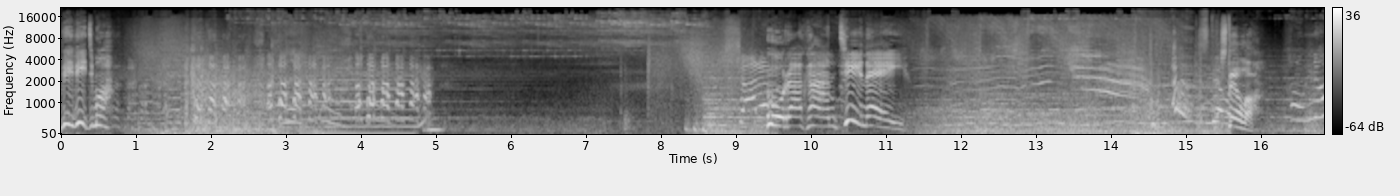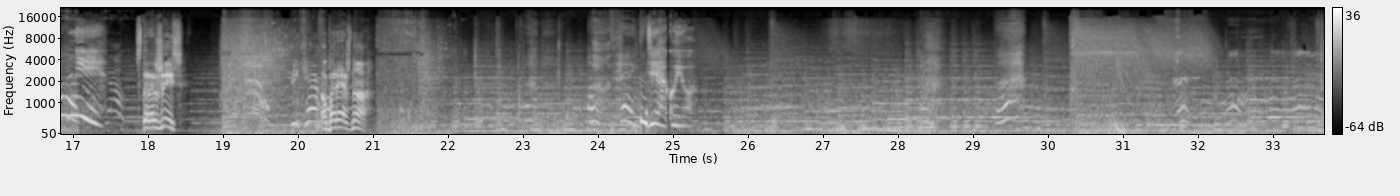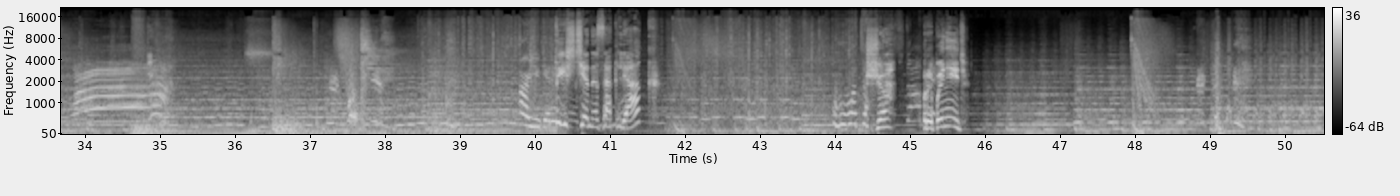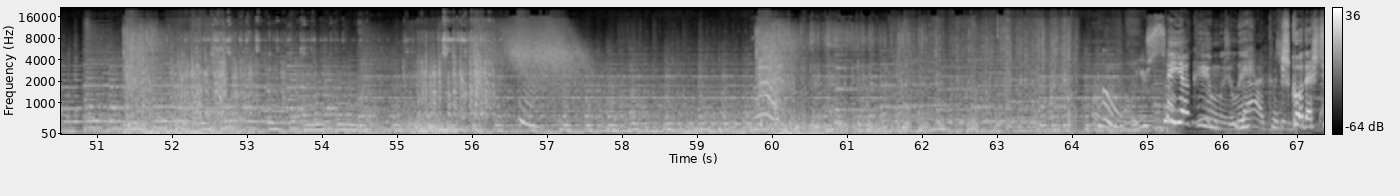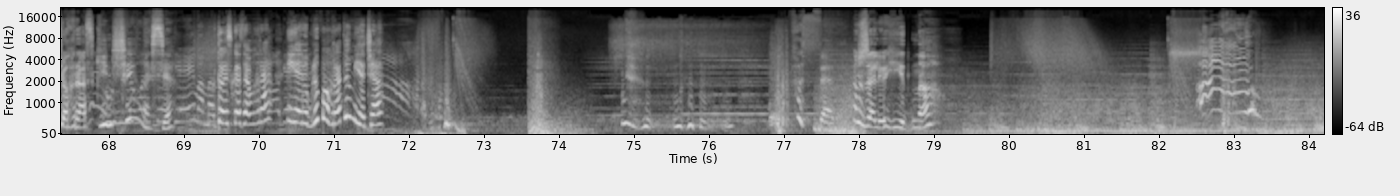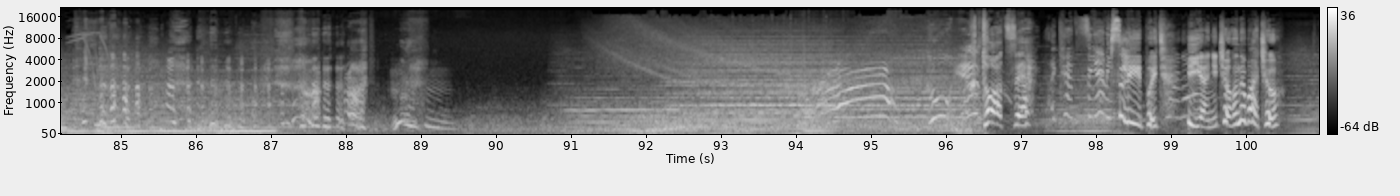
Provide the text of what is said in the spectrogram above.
Тобі відьмо. Ураган тіней. Стело! Ні. Стережись! Обережно! Дякую. Ти ще не закляк? Що? Припиніть! Який милий. Шкода, що гра скінчилася. Хтось сказав гра, я люблю пограти в м'яча. Жалюгідно. Хто це? Сліпить. Я нічого не бачу.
